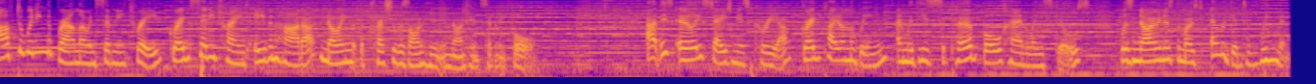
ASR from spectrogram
After winning the Brownlow in 73, Greig said he trained even harder, knowing that the pressure was on him in 1974. At this early stage in his career, Greig played on the wing and, with his superb ball handling skills, was known as the most elegant of wingmen.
